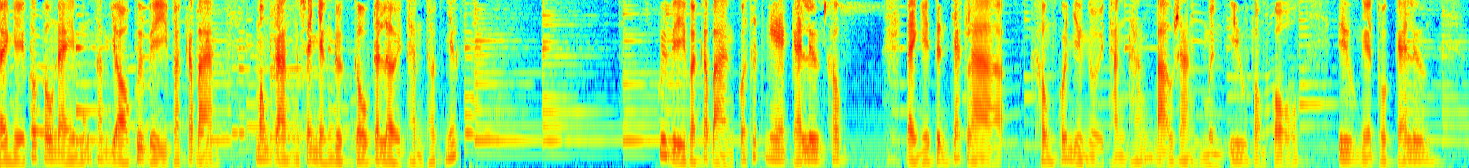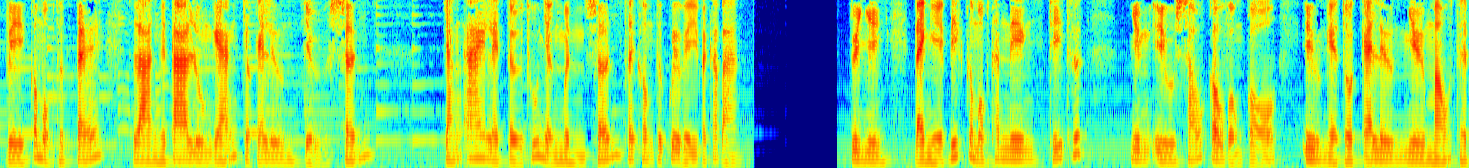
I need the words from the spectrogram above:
Đại nghĩa có câu này muốn thăm dò quý vị và các bạn, mong rằng sẽ nhận được câu trả lời thành thật nhất. Quý vị và các bạn có thích nghe cải lương không? Đại nghĩa tin chắc là không có nhiều người thẳng thắn bảo rằng mình yêu vòng cổ, yêu nghệ thuật cải lương vì có một thực tế là người ta luôn gán cho cải lương chữ sến. Chẳng ai lại tự thú nhận mình sến phải không thưa quý vị và các bạn? Tuy nhiên, Đại Nghĩa biết có một thanh niên trí thức nhưng yêu sáu câu vòng cổ, yêu nghệ thuật cải lương như máu thịt.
